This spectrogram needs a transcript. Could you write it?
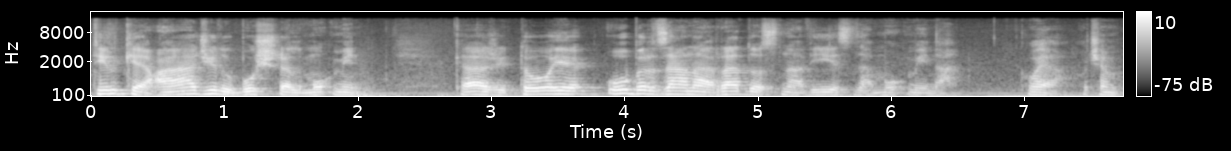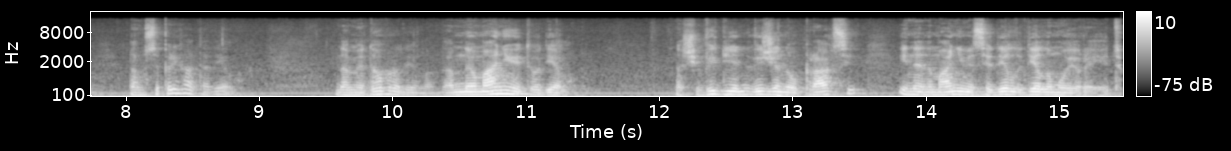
tilke ađilu bušrel mu'min. Kaže, to je ubrzana, radosna vijest za mu'mina. Koja? O čem? Da mu se prihvata dijelo. Da mu je dobro dijelo. Da mu ne umanjuje to dijelo. Znači, viđeno u praksi i ne umanjuje se dijelo, dijelo mu je u redu.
